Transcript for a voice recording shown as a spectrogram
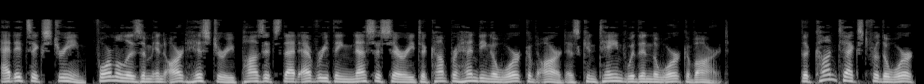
At its extreme, formalism in art history posits that everything necessary to comprehending a work of art is contained within the work of art. The context for the work,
